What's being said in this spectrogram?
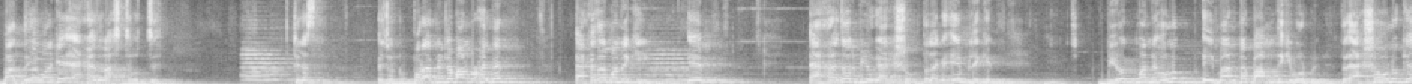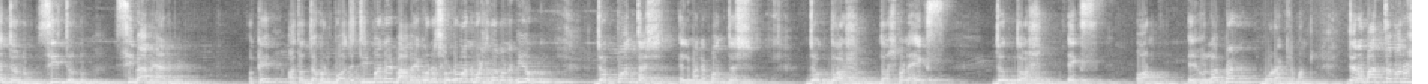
বাধ্য হয়ে আমাকে এক হাজার আসতে হচ্ছে। ঠিক আছে? এই জন্য পরে আপনি এটা মান পাঠাইবেন। এক হাজার মানে কি? এম এক হাজার বিয়োগ একশো। তাহলে আগে এম লেখেন। বিয়োগ মানে হলো এই মানটা বাম দিকে পড়বে। তাহলে একশো হলো কি এর জন্য? সির জন্য। সি বামে আসবে। ওকে অর্থাৎ যখন পজিটিভ মানে বামে কোনো ছোটো মান বসে তার মানে বিয়োগ। যোগ পঞ্চাশ। এল মানে পঞ্চাশ। যোগ দশ। দশ মানে এক্স যোগ দশ এক্স ওয়ান এই হলো আপনার বড় একটা মান। যারা বাচ্চা মানুষ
